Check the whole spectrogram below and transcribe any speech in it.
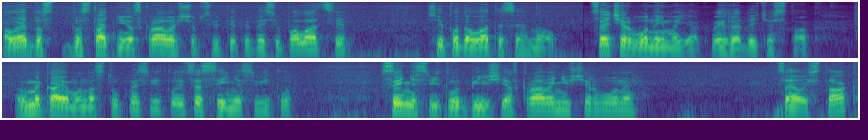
але достатньо яскраве, щоб світити десь у палаці чи подавати сигнал. Це червоний маяк, виглядить ось так. Вмикаємо наступне світло і це синє світло. Синє світло більш яскраве, ніж червоне. Це ось так.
